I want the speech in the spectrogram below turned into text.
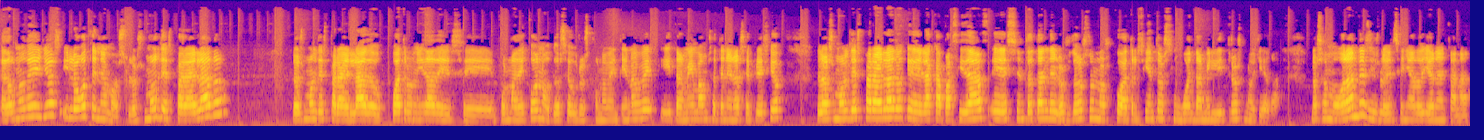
cada uno de ellos y luego tenemos los moldes para helado. Los moldes para helado 4 unidades eh, en forma de cono 2,99 euros y también vamos a tener a ese precio los moldes para helado que la capacidad es en total de los dos de unos 450 mililitros no llega. No son muy grandes y os lo he enseñado ya en el canal.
